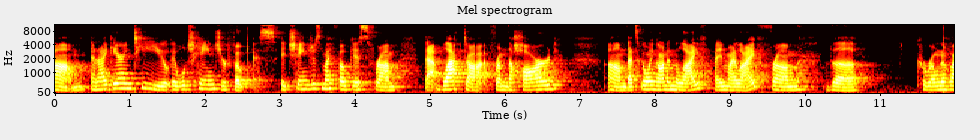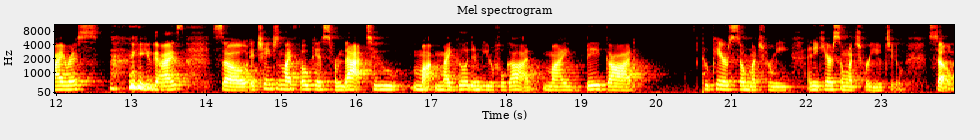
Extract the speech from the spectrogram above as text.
Um, and I guarantee you it will change your focus. It changes my focus from that black dot, from the hard um, that's going on in the life, in my life, from the coronavirus, you guys. So it changes my focus from that to my, my good and beautiful God, my big God who cares so much for me and he cares so much for you too. So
